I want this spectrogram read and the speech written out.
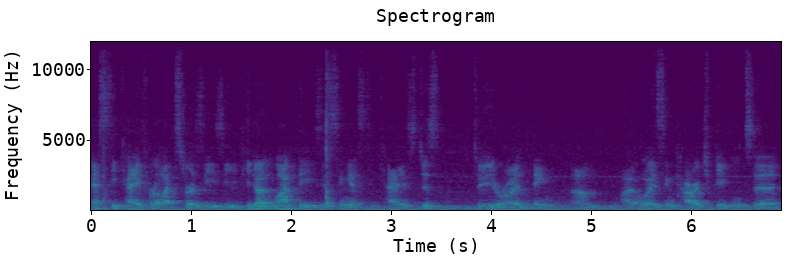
SDK for Alexa is easy. If you don't like the existing SDKs, just do your own thing. Um, I always encourage people to,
